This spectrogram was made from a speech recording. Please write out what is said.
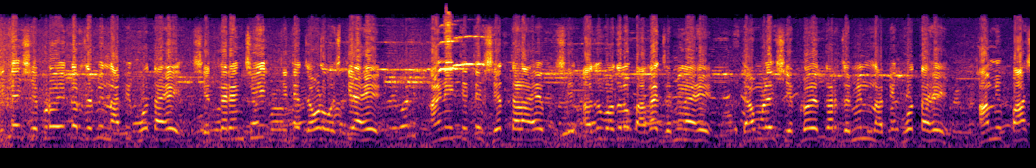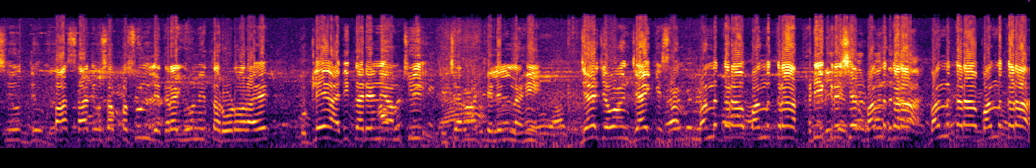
तिथे शेकडो एकर जमीन नापीक होत आहे. शेतकऱ्यांची तिथे जवळ वस्ती आहे. आणि तिथे शेततळ आहे. शे आजूबाजूला बागायत जमीन आहे. त्यामुळे शेकडो एकर जमीन नापीक होत आहे. आम्ही पाच पाच सहा दिवसापासून लेकरा घेऊन इथं रोडवर आहे. कुठल्याही अधिकाऱ्याने आमची विचारणा केलेली नाही. जय जवान जय किसान. बंद करा बंद करा. खडी क्रेशर बंद करा बंद करा बंद करा.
